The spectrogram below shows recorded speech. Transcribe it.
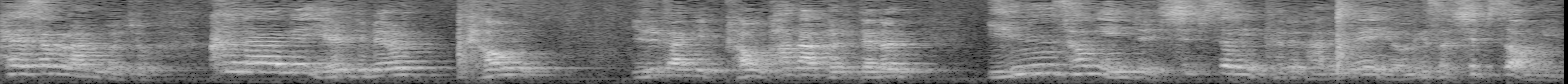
해석을 하는 거죠. 그 다음에 예를 들면 병, 일간이 병하다 그럴 때는 인성이 이제 십성이 들어가는 게 여기서 십성이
